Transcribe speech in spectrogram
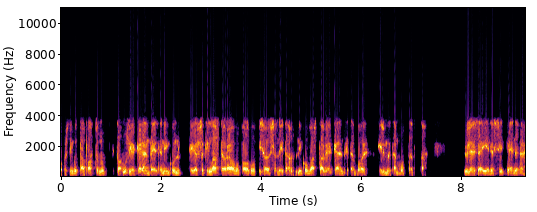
olisi niin kuin tapahtunut tuollaisia käänteitä, niin kuin jossakin lasten rauvapalvelukisoissa niitä on, niin kuin vastaavia käänteitä voi ilmetä, mutta tota, yleensä ei edes sitten enää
